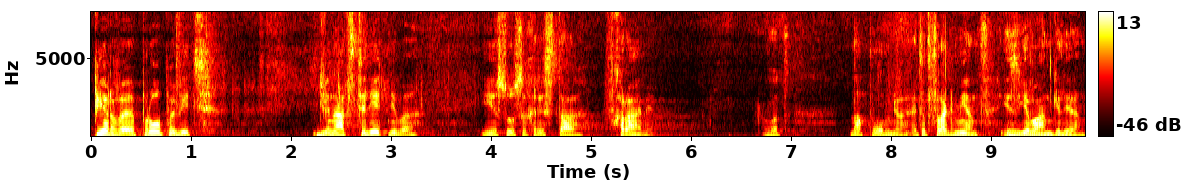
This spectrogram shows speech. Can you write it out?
первая проповедь 12-летнего Иисуса Христа в храме – вот напомню этот фрагмент из Евангелия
